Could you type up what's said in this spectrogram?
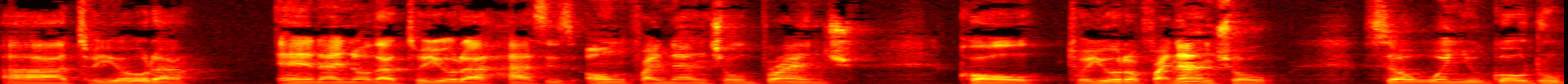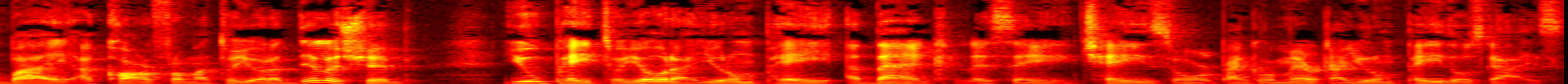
a toyota and i know that toyota has its own financial branch called toyota financial so when you go to buy a car from a Toyota dealership, you pay Toyota. You don't pay a bank, let's say Chase or Bank of America. You don't pay those guys.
